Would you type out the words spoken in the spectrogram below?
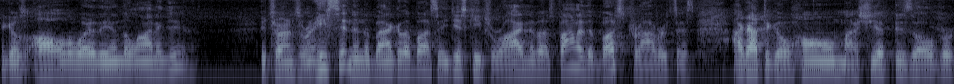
It goes all the way to the end of the line again. He turns around. He's sitting in the back of the bus. He just keeps riding the bus. Finally, the bus driver says, I got to go home. My shift is over.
